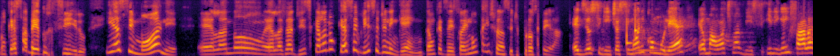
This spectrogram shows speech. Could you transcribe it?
não quer saber do Ciro. E a Simone, ela não, ela já disse que ela não quer ser vice de ninguém. Então, quer dizer, isso aí não tem chance de prosperar. É dizer o seguinte: a Simone, como mulher, é uma ótima vice. E ninguém fala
